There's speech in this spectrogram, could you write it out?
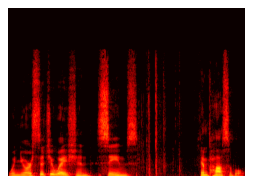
when your situation seems impossible?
